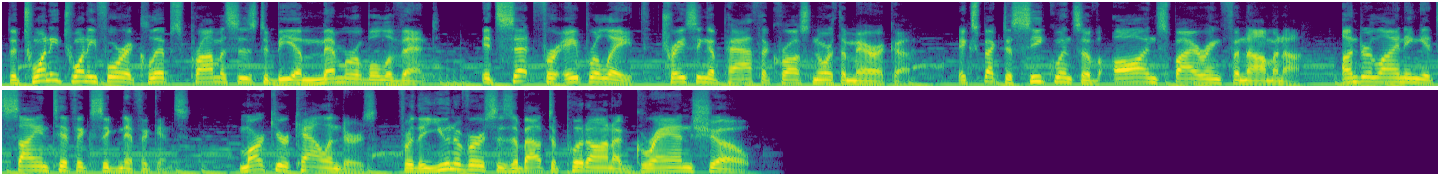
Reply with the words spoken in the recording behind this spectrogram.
The 2024 eclipse promises to be a memorable event. It's set for April 8th, tracing a path across North America. Expect a sequence of awe-inspiring phenomena, underlining its scientific significance. Mark your calendars, for the universe is about to put on a grand show.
